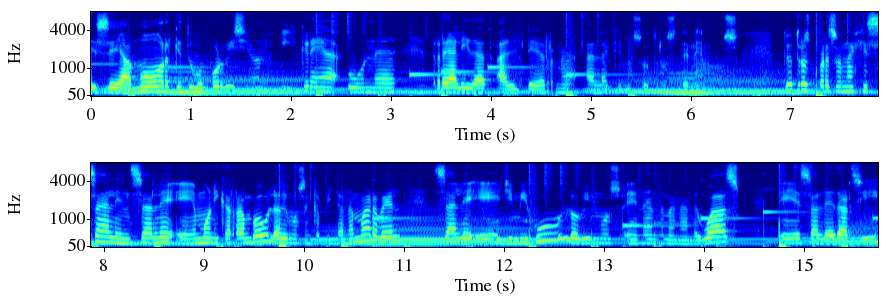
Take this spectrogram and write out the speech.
ese amor que tuvo por visión y crea una realidad alterna a la que nosotros tenemos. ¿Qué otros personajes salen? Sale eh, Mónica Rambeau, la vimos en Capitana Marvel, sale eh, Jimmy Woo, lo vimos en Ant-Man and the Wasp, sale Darcy,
